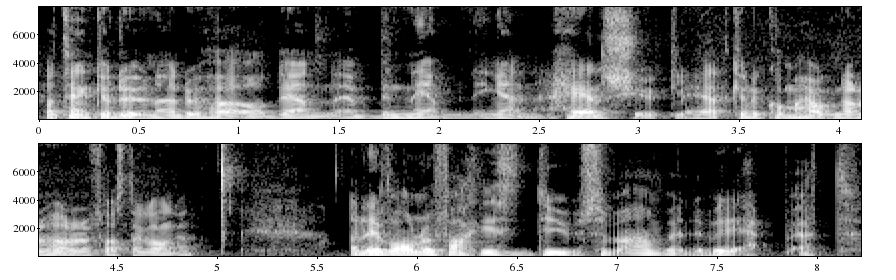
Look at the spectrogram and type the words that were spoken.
Vad tänker du när du hör den eh, benämningen, helkyrklighet? Kan du komma ihåg när du hörde det första gången? Ja, det var nog faktiskt du som använde begreppet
